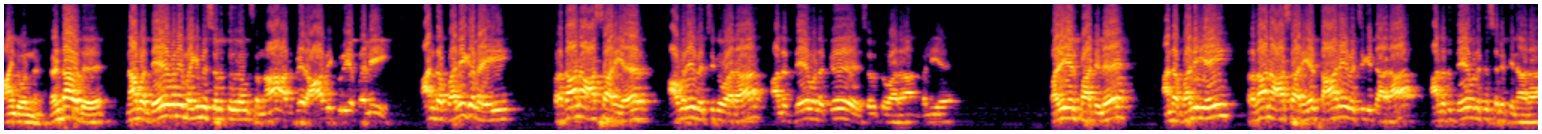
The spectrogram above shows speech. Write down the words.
பாயிண்ட் ஒன்னு. ரெண்டாவது நாம தேவனை மகிமை செலுத்துகிறோம் சொன்னா அது பேர் ஆவிக்குரிய பலி. அந்த பலிகளை பிரதான ஆசாரியர் அவரே வச்சுக்குவாரா? அல்லது தேவனுக்கு செலுத்துவாரா பலிய? பழைய ஏற்பாட்டிலே அந்த பலியை பிரதான ஆசாரியர் தானே வச்சுக்கிட்டாரா? அல்லது தேவனுக்கு செலுத்தினாரா?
